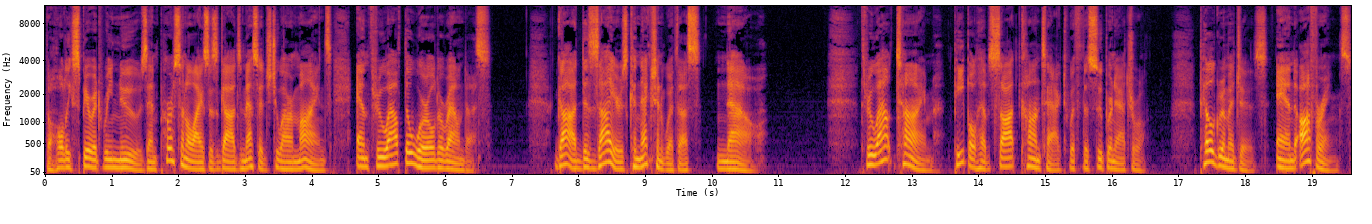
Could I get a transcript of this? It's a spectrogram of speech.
The Holy Spirit renews and personalizes God's message to our minds and throughout the world around us. God desires connection with us now. Throughout time, people have sought contact with the supernatural. Pilgrimages and offerings,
